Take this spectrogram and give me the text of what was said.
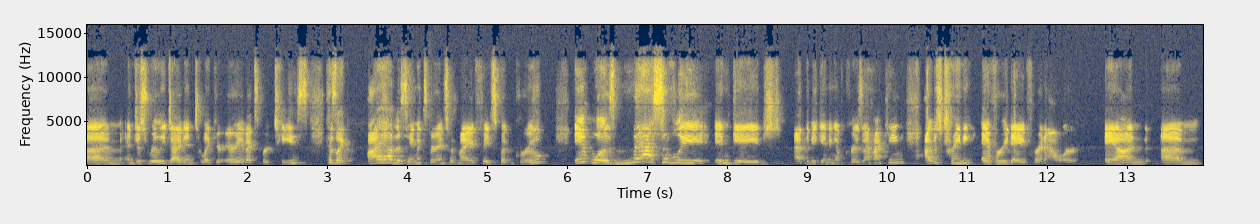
um, and just really dive into like your area of expertise. Because like i had the same experience with my facebook group. It was massively engaged at the beginning of charisma hacking. I was training every day for an hour. And um,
